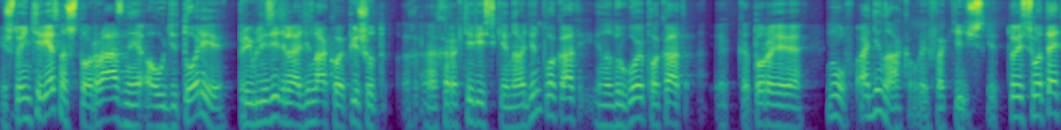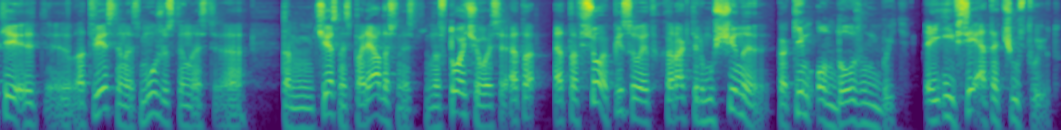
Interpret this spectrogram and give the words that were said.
И что интересно, что разные аудитории приблизительно одинаково пишут э, характеристики на один плакат и на другой плакат, э, которые ну, одинаковые фактически. То есть вот эти э, ответственность, мужественность, там, честность, порядочность, настойчивость, это, это все описывает характер мужчины, каким он должен быть. И, и все это чувствуют.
